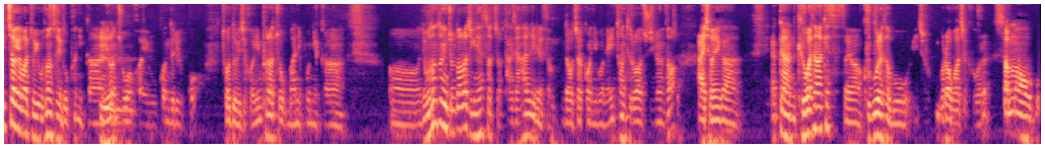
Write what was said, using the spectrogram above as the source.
피처 개발 쪽이 우선순위 높으니까 음. 이런 쪽은 거의 못 건드리고 저도 이제 거의 인프라 쪽 많이 보니까 어 이제 우선순위 좀 떨어지긴 했었죠 당장 할 일에서 근데 어쨌건 이번에 인턴 들어와 주시면서 아니 저희가 약간 그걸 생각했었어요 구글에서 뭐 뭐라고 하죠 그거를 Summer of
